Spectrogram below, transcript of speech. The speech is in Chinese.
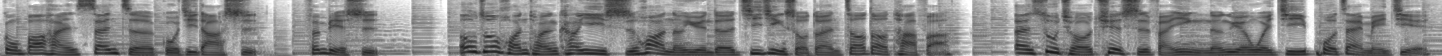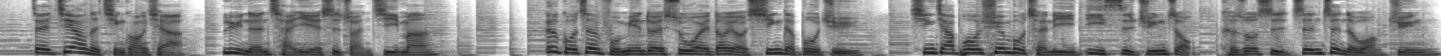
共包含三则国际大事，分别是：欧洲环团抗议石化能源的激进手段遭到挞伐，但诉求确实反映能源危机迫在眉睫。在这样的情况下，绿能产业是转机吗？各国政府面对数位都有新的布局。新加坡宣布成立第四军种，可说是真正的网军。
